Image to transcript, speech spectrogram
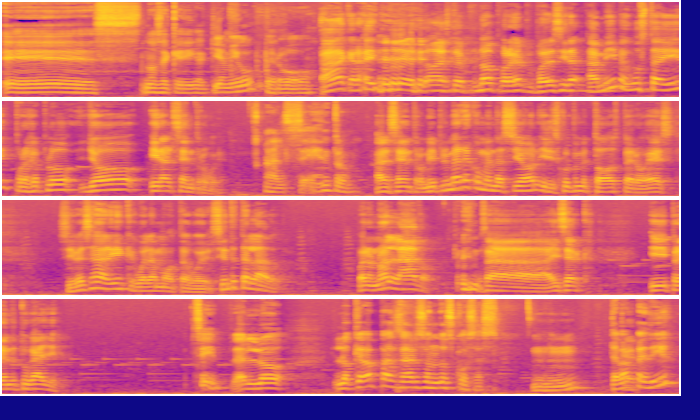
es, no sé qué diga aquí, amigo, pero... Ah, caray. No, este, no, por ejemplo, puedes ir. A, a mí me gusta ir, por ejemplo, yo ir al centro, güey. Al centro. Al centro. Mi primera recomendación, y discúlpenme todos, pero es: si ves a alguien que huele a mota, güey, siéntate al lado. Bueno, no al lado, o sea, ahí cerca. Y prende tu galle. Sí, lo, lo que va a pasar son dos cosas. Te va ¿Qué? a pedir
